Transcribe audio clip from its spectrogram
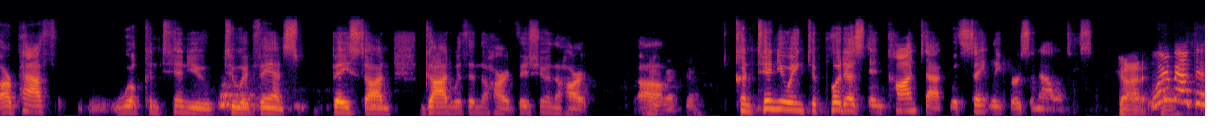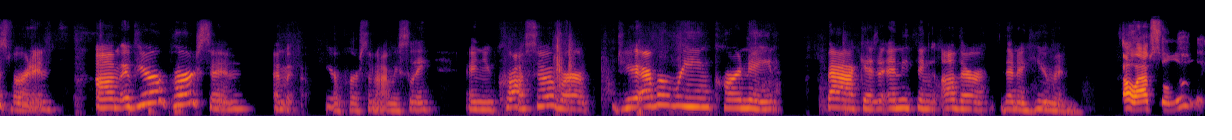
our path will continue to advance based on God within the heart, Vishnu in the heart, um, continuing to put us in contact with saintly personalities. Got it. What about this, Vernon? Um, if you're a person, I mean, you're a person, obviously, and you cross over, do you ever reincarnate back as anything other than a human? Oh, absolutely.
